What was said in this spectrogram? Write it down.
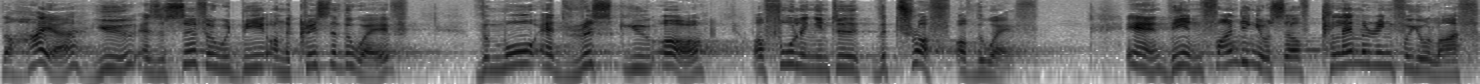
The higher you, as a surfer, would be on the crest of the wave, the more at risk you are of falling into the trough of the wave. And then finding yourself clamoring for your life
